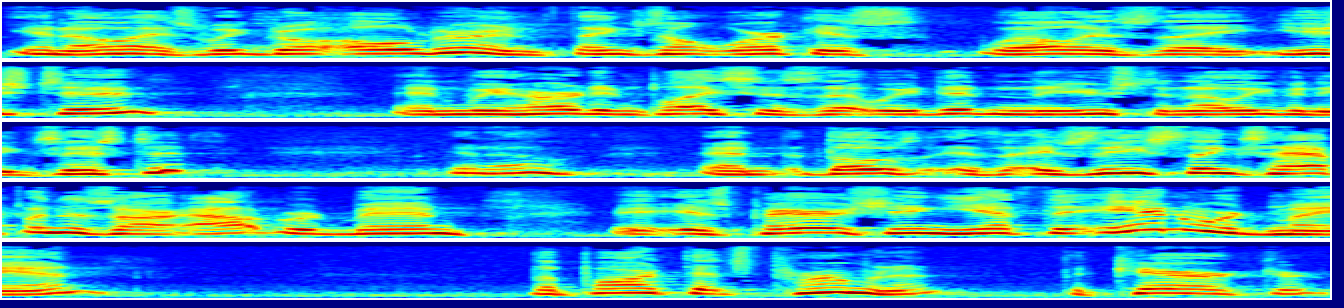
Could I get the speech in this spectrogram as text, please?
you know, as we grow older and things don't work as well as they used to, and we heard in places that we didn't used to know even existed, you know, and those, as these things happen, as our outward man is perishing, yet the inward man, the part that's permanent, the character,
